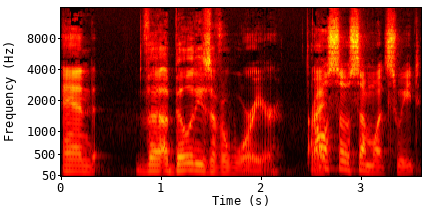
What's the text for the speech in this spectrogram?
and the abilities of a warrior. Right? Also somewhat sweet.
